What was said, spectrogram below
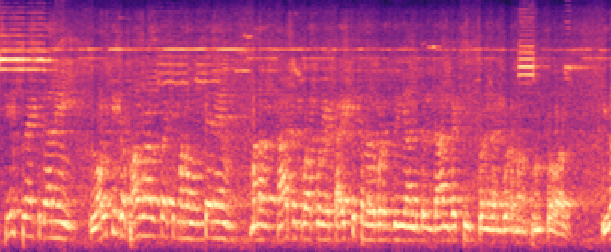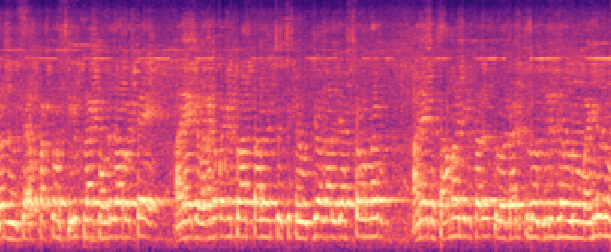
స్టీల్ ప్లాంట్ కానీ లౌకిక భావాలతో మనం ఉంటేనే మన కార్మిక వర్గం యొక్క ఐక్యత నిలబడుద్ది అందుకని దాన్ని రక్షించుకోవడానికి కూడా మనం కొనుక్కోవాలి. ఈరోజు విశాఖపట్నం స్టీల్ ప్లాంట్ ఉంది కాబట్టి అనేక వెనకబడిన ప్రాంతాల నుంచి వచ్చి ఇక్కడ ఉద్యోగాలు చేస్తూ ఉన్నారు. అనేక సామాజిక తరగతులు దళితులు గిరిజనులు మహిళలు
